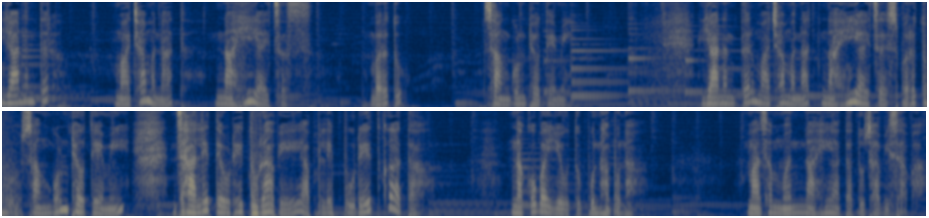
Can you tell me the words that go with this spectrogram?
यानंतर माझ्या मनात नाही यायचंस. बरं तू सांगून ठेवते मी. यानंतर माझ्या मनात नाही यायचंयस बरं तू. सांगून ठेवते मी. झाले तेवढे दुरावे आपले पुरेत का आता? नको बाई येऊ तू पुन्हा पुन्हा. माझं मन नाही आता तुझा विसावा.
